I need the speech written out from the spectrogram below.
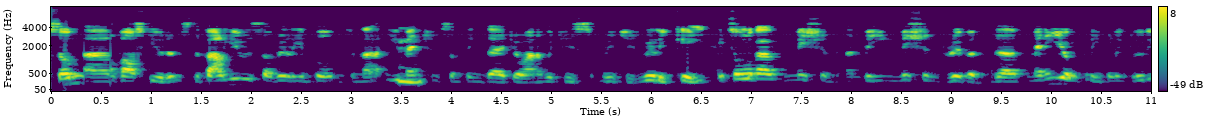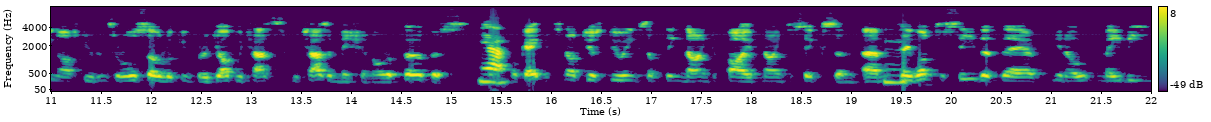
Some uh, of our students, the values are really important, and that you Mhm. mentioned something there, Joanna, which is which is really key. It's all about mission and being mission driven. Uh, many young people, including our students, are also looking for a job which has which has a mission or a purpose. yeah. Okay, it's not just doing something nine to five, nine to six, and um, Mhm. they want to see that they're, you know, maybe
